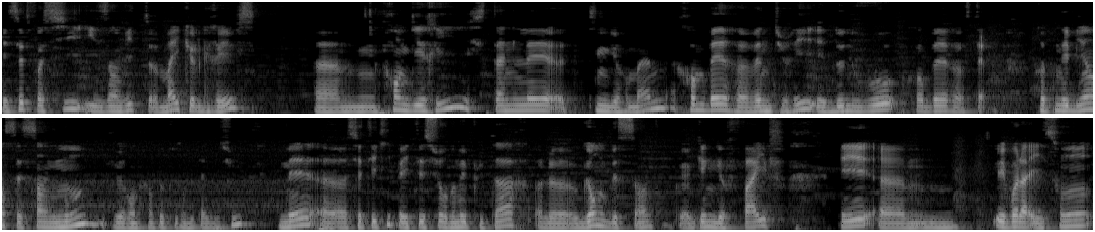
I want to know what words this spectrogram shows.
Et cette fois-ci, ils invitent Michael Graves, Frank Gehry, Stanley Tingerman, Robert Venturi et de nouveau Robert Stern. Retenez bien ces cinq noms, je vais rentrer un peu plus en détail dessus, mais euh, cette équipe a été surnommée plus tard le Gang des Cinq, donc, euh, Gang of Five, et, euh, et voilà, ils sont,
